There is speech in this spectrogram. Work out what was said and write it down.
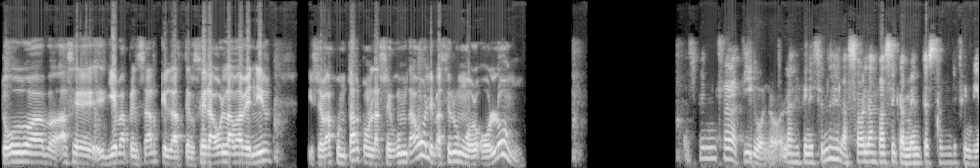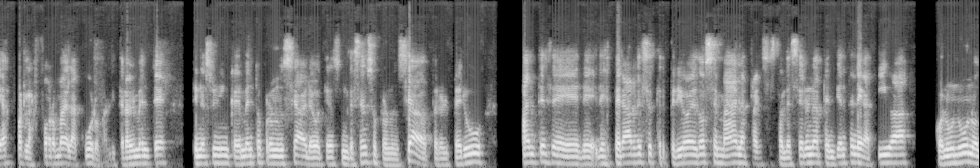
todo hace, lleva a pensar que la tercera ola va a venir y se va a juntar con la segunda ola y va a ser un olón. Es bien relativo, ¿no? Las definiciones de las olas básicamente están definidas por la forma de la curva. Literalmente tienes un incremento pronunciado luego tienes un descenso pronunciado, pero el Perú antes de, de, esperar ese periodo de dos semanas para que se estableciera una pendiente negativa con un 1 o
